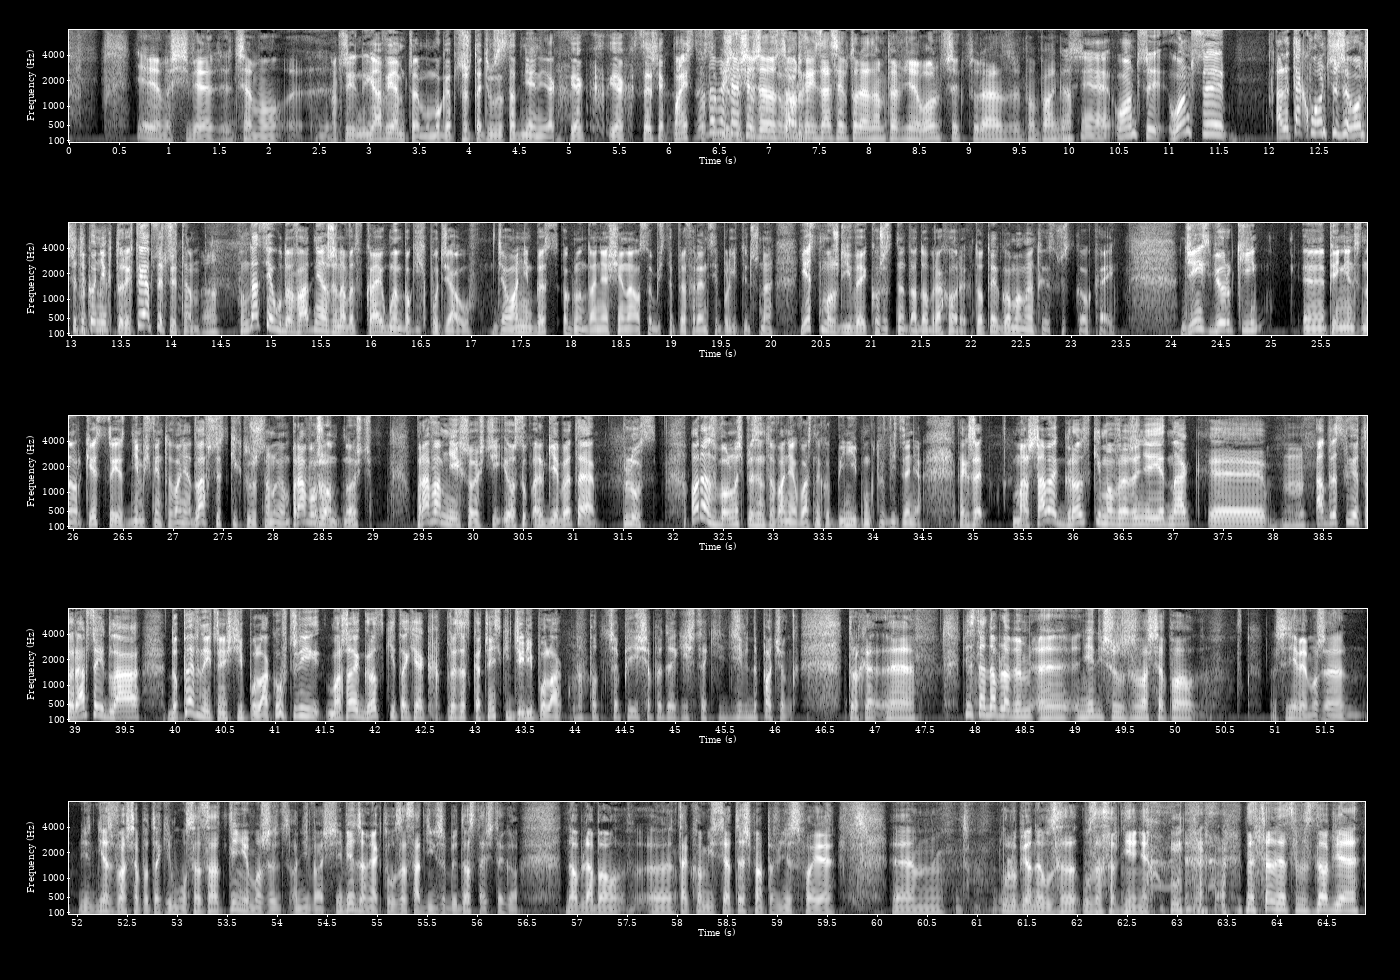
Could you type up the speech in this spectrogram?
nie wiem właściwie czemu. e, Znaczy, ja wiem czemu, mogę przeczytać uzasadnienie, jak, jak, jak chcesz, jak państwo No myślę się, że to organizacja, która tam pewnie łączy, która pomaga. Właśnie łączy, łączy, ale tak łączy, że łączy tylko niektórych. To ja przeczytam. No. Fundacja udowadnia, że nawet w kraju głębokich podziałów działanie bez oglądania się na osobiste preferencje polityczne jest możliwe i korzystne dla dobra chorych. Do tego momentu jest wszystko ok. Dzień zbiórki e, pieniędzy na orkiestrę jest dniem świętowania dla wszystkich, którzy szanują praworządność, prawa mniejszości i osób LGBT+, oraz wolność prezentowania własnych opinii i punktów widzenia. Także marszałek Grodzki, mam wrażenie, jednak e, adresuje to raczej dla, do pewnej części Polaków, czyli marszałek Grodzki, tak jak prezes Kaczyński, dzieli Polaków. No podczepili się pod jakiś taki dziwny pociąg trochę. E, więc na Nobla bym e, nie liczył, zwłaszcza po... Znaczy nie wiem, może nie, nie zwłaszcza po takim uzasadnieniu, może oni właśnie wiedzą, jak to uzasadnić, żeby dostać tego Nobla, bo e, ta komisja też ma pewnie swoje em, ulubione uza, uzasadnienia. Natomiast w zdobie e,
